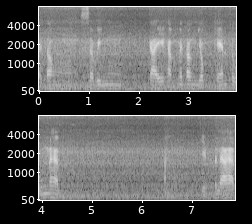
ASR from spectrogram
ไม่ต้องสวิงไกลครับ ไม่ต้องยกแขนสูงนะครับเจ็บไปแล้วครับ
